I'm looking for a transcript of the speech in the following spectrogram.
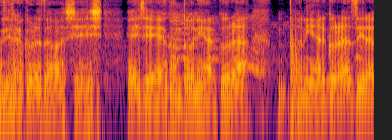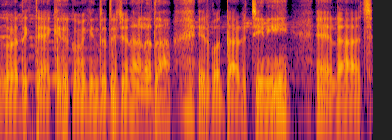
জিরা গুঁড়া দেওয়া শেষ। এই যে, এখন ধনিয়ার গুঁড়া। ধনিয়ার গুঁড়া, জিরা গুঁড়া দেখতে একই রকমই কিন্তু দুজন আলাদা। এরপর দারচিনি, এলাচ।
